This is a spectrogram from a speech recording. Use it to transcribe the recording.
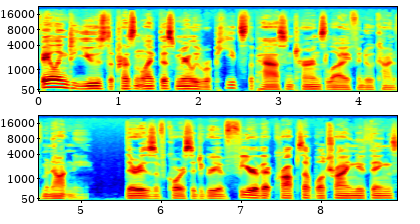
Failing to use the present like this merely repeats the past and turns life into a kind of monotony. There is, of course, a degree of fear that crops up while trying new things,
